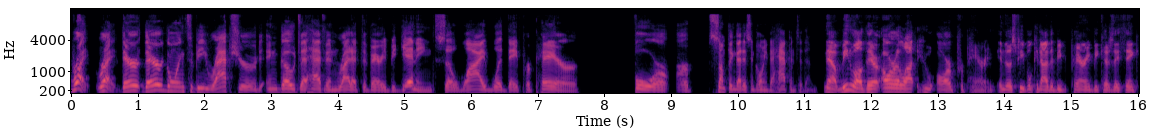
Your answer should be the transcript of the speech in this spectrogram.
Right, right. They're they're going to be raptured and go to heaven right at the very beginning. So why would they prepare for something that isn't going to happen to them? Now, meanwhile, there are a lot who are preparing, and those people can either be preparing because they think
